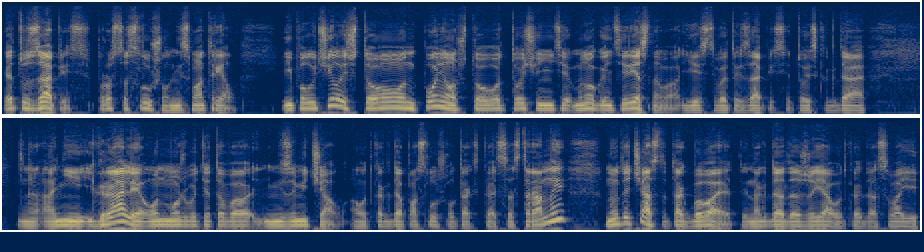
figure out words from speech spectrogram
эту запись. Просто слушал, не смотрел. И получилось, что он понял, что вот очень много интересного есть в этой записи. То есть, когда они играли, он, может быть, этого не замечал. А вот когда послушал, так сказать, со стороны, ну, это часто так бывает. Иногда даже я вот, когда свои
